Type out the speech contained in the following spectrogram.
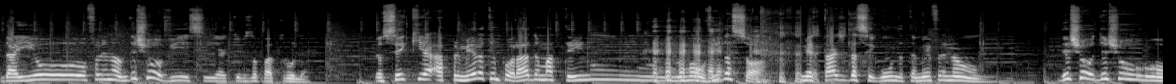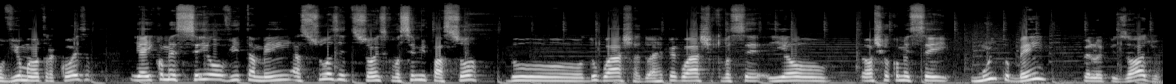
Daí eu falei, não, deixa eu ouvir esse Arquivos da Patrulha. Eu sei que a primeira temporada eu matei num, numa ouvida só. Metade da segunda também eu falei, não, deixa eu, deixa eu ouvir uma outra coisa. E aí comecei a ouvir também as suas edições que você me passou do, do Guacha, do RP Guacha, que você. E eu, eu acho que eu comecei muito bem pelo episódio,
